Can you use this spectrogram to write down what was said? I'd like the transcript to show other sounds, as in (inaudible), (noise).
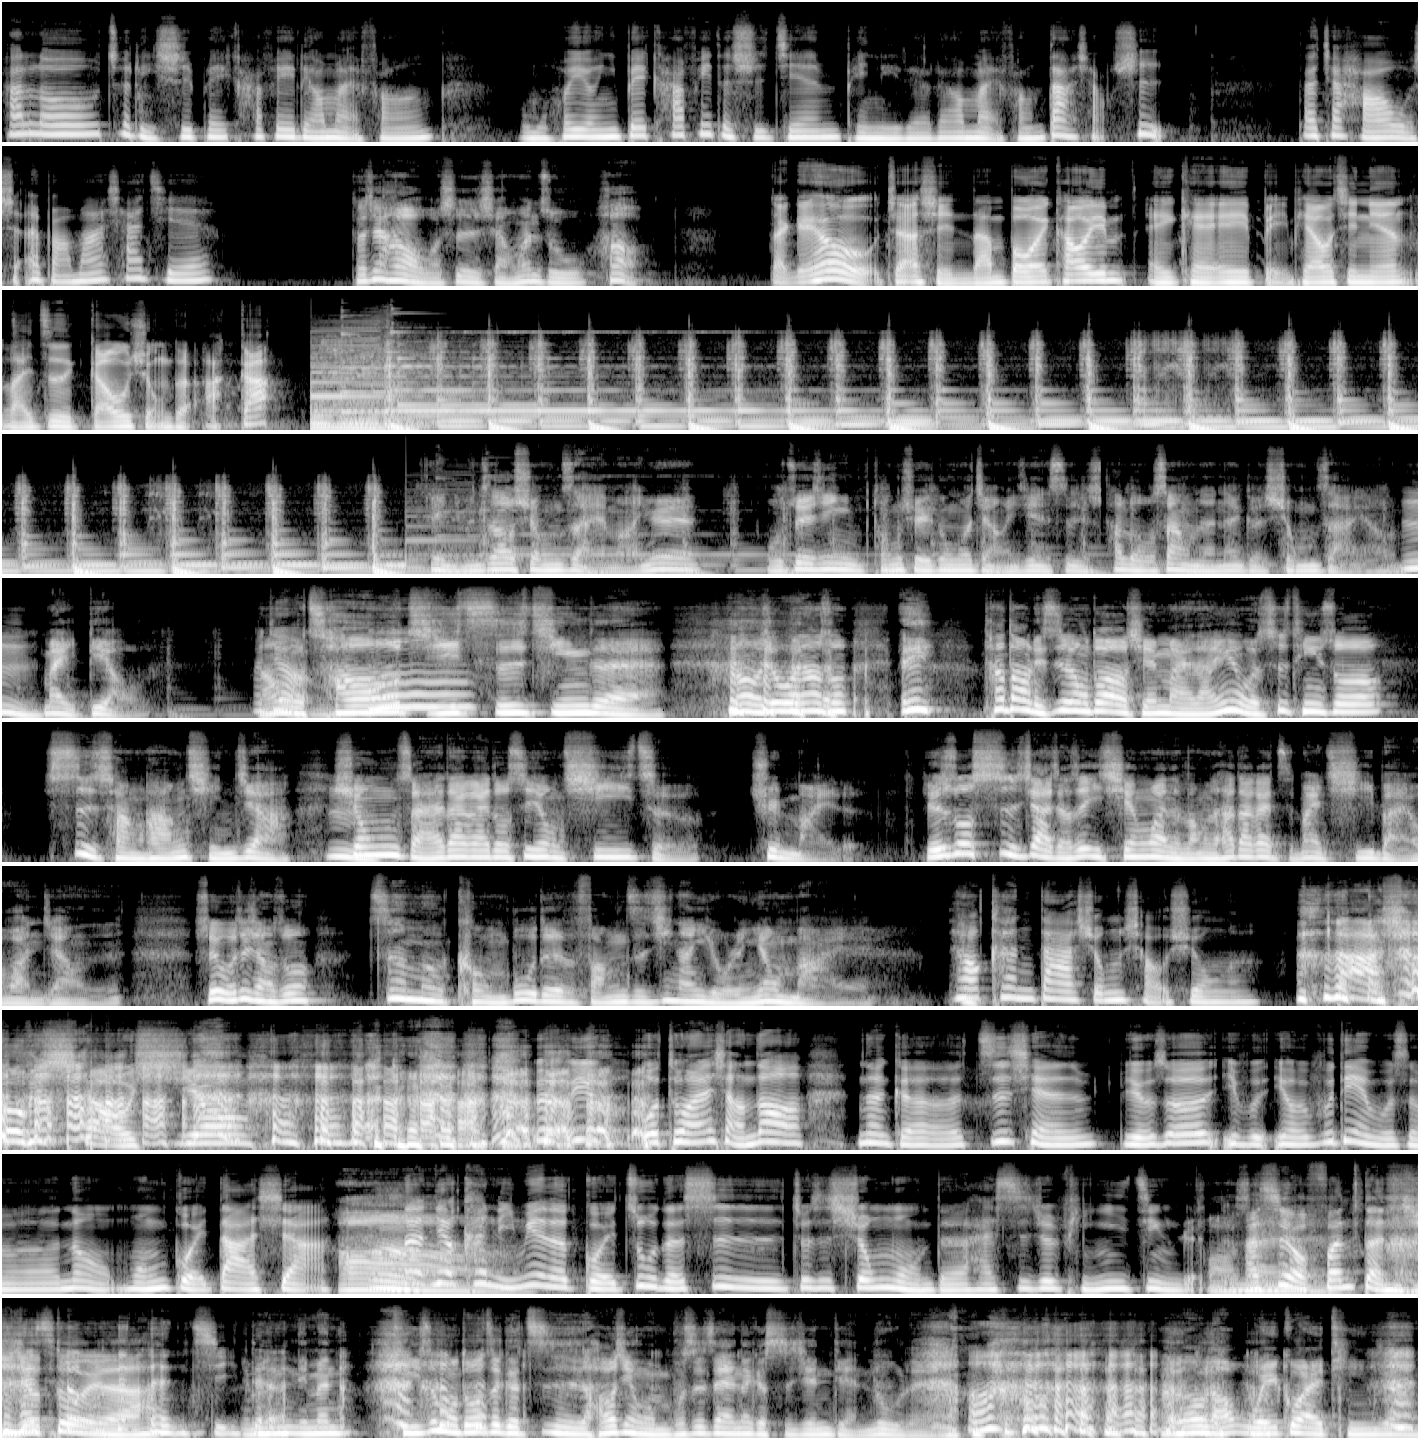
Hello，这里是杯咖啡聊买房，我们会用一杯咖啡的时间陪你聊聊买房大小事。大家好，我是二宝妈夏杰。大家好，我是小万族浩。大家好，这是南部的口音，A.K.A 北漂青年，来自高雄的阿嘎。哎、你们知道凶宅吗？因为我最近同学跟我讲一件事，他楼上的那个凶宅啊，嗯，卖掉了。然后我超级吃惊的、欸，然后我就问他说：“哎、他到底是用多少钱买的啊、因为我是听说市场行情价，嗯。凶宅大概都是用七折去买的，也就是说市价假设一千万的房子，他大概只卖七百万这样子。所以我就想说，这么恐怖的房子，竟然有人要买、欸，要看大胸小胸啊！大胸小凶，(laughs) 没有因为我突然想到那个之前，比如说一部有一部电影，有什么那种猛鬼大厦，啊那要看里面的鬼住的是就是凶猛的，还是就平易近人的？还是有分等级 (laughs) 就对了等级的你们。你们提这么多这个字，好险我们不是在那个时间点录的，(laughs) 然后然后围过来听这样。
